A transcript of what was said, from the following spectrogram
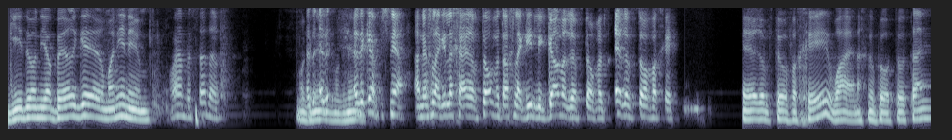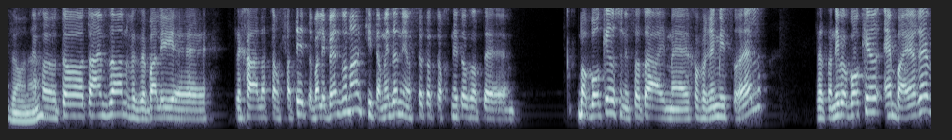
גדעון יברגר, מעניינים. וואי, בסדר. מגניב, מגניב. איזה כיף, שנייה, אני הולך להגיד לך ערב טוב, ואתה הולך להגיד לי גם ערב טוב, אז ערב טוב, אחי. ערב טוב, אחי. וואי, אנחנו באותו טיימזון, אה? אנחנו באותו טיימזון, וזה בא לי, אה, סליחה על הצרפתית, זה בא לי בן זונה, כי תמיד אני עושה את התוכנית הזאת אה, בבוקר, שאני עושה אותה עם אה, חברים מישראל, אז אני בבוקר, הם בערב,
